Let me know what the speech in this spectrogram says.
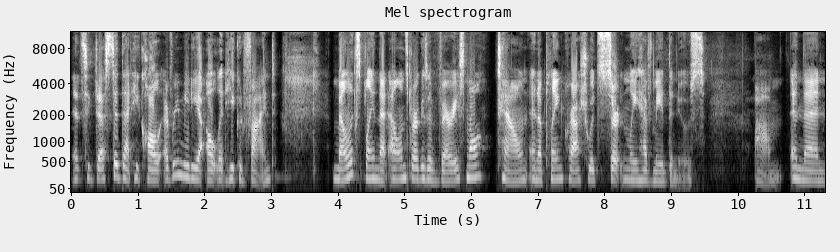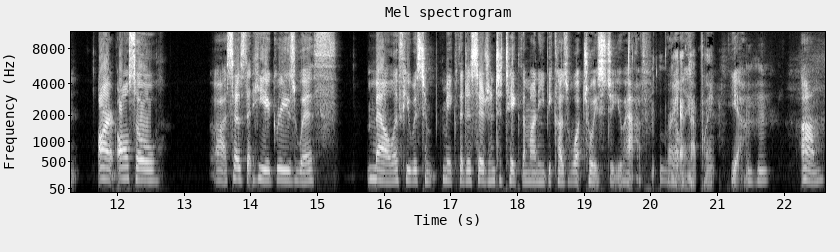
and suggested that he call every media outlet he could find. Mel explained that Ellensburg is a very small town and a plane crash would certainly have made the news. Um, and then Art also uh, says that he agrees with Mel if he was to make the decision to take the money because what choice do you have? Right at that point. Yeah. Um,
